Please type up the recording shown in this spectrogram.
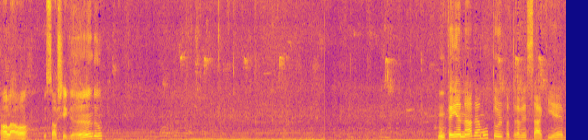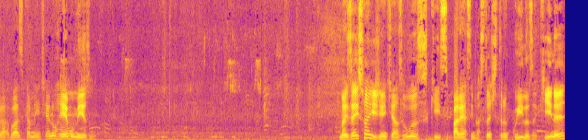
Olha lá, ó. Pessoal chegando. Não tem nada a motor para atravessar aqui, é ba- basicamente é no remo mesmo. Mas é isso aí, gente. As ruas que se parecem bastante tranquilas aqui, né?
